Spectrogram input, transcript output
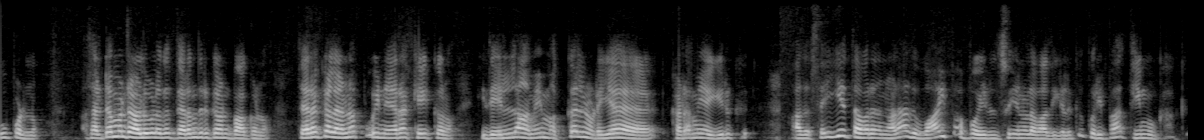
கூப்பிடணும். சட்டமன்ற அலுவலகம் திறந்திருக்கான்னு பார்க்கணும். திறக்கலைன்னா போய் நேராக கேட்கணும். இது எல்லாமே மக்களினுடைய கடமையாக இருக்குது அதை செய்ய தவறதுனால அது வாய்ப்பாக போயிடுது சுயநலவாதிகளுக்கு குறிப்பாக திமுகவுக்கு.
